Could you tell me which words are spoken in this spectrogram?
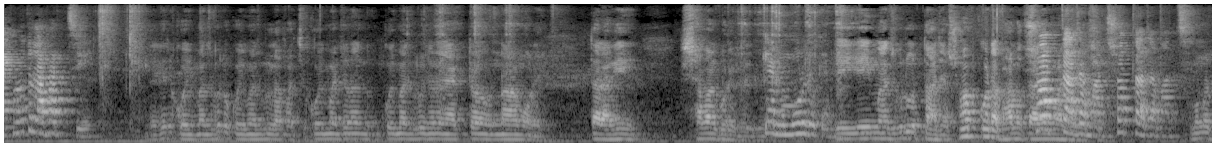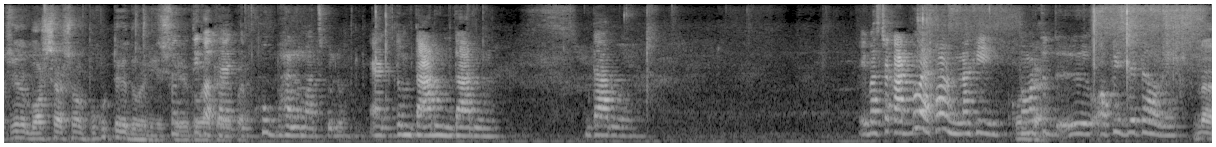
এখনও তো লাফাচ্ছে। দেখেছি কই মাছগুলো কই মাছগুলো লাফাচ্ছে কই মাছ যেন কই মাছগুলো যেন একটাও না মরে তার আগেই সাবার করে ফেলবে কেন মরবে কেন? এই এই মাছগুলো তাজা সব কটা ভালো তাজা সব তাজা মাছ সব তাজা মাছ। মনে হচ্ছে যেন বর্ষার সময় পুকুর থেকে ধরে নিয়েছে সত্যি কথা একদম খুব ভালো মাছগুলো একদম দারুণ দারুণ দারুণ। এই মাছটা কাটবো এখন নাকি তোমার তো অফিস যেতে হবে? না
